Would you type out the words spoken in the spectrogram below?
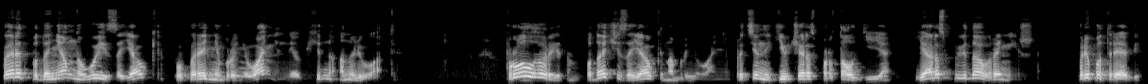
перед поданням нової заявки попереднє бронювання необхідно анулювати. Про алгоритм подачі заявки на бронювання працівників через портал Дія я розповідав раніше. При потребі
